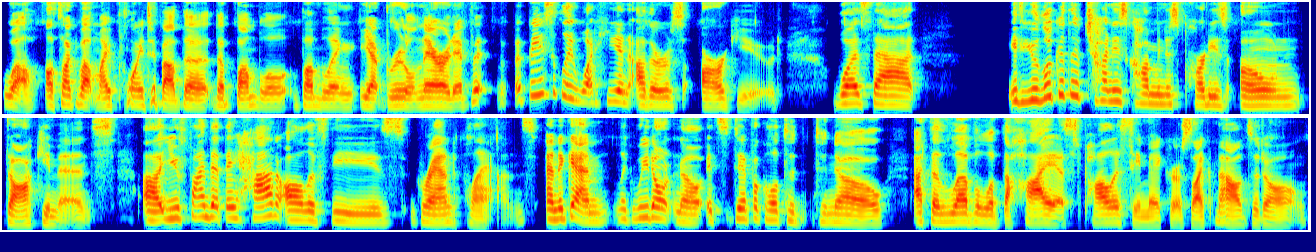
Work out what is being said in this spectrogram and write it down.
well, I'll talk about my point about the the bumble, bumbling yet brutal narrative. But, but basically, what he and others argued was that if you look at the Chinese Communist Party's own documents, uh, you find that they had all of these grand plans. And again, like we don't know, it's difficult to, to know at the level of the highest policymakers like Mao Zedong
